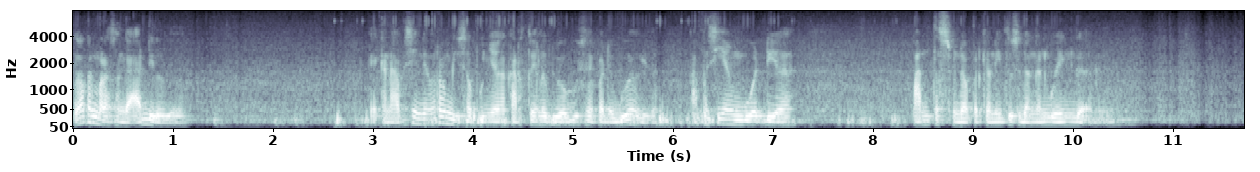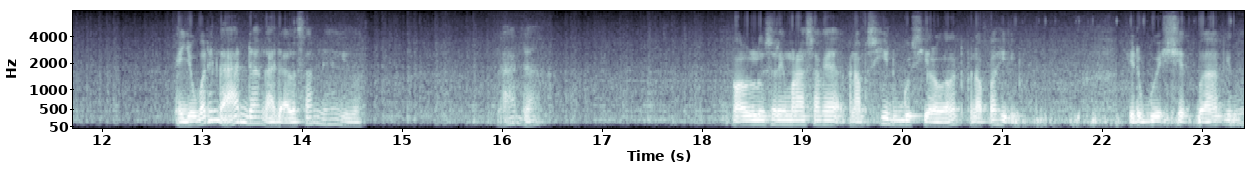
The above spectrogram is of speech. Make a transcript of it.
lu akan merasa nggak adil gitu kenapa sih ini orang bisa punya kartu yang lebih bagus daripada gue gitu? Apa sih yang membuat dia pantas mendapatkan itu sedangkan gue enggak? Ya jawabannya nggak ada nggak ada alasannya gitu. Nggak ada. Kalau lu sering merasa kayak kenapa sih hidup gue sial banget? Kenapa hidup hidup gue shit banget gitu?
